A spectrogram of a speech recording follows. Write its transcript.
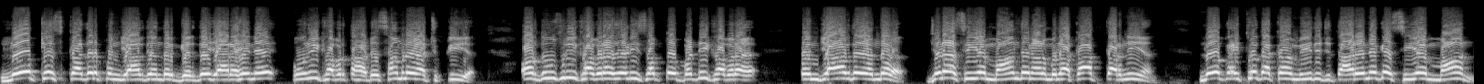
ਲੋਕ ਕਿਸ ਕਦਰ ਪੰਜਾਬ ਦੇ ਅੰਦਰ ਗਿਰਦੇ ਜਾ ਰਹੇ ਨੇ, ਪੂਰੀ ਖਬਰ ਤੁਹਾਡੇ ਸਾਹਮਣੇ ਆ ਚੁੱਕੀ ਹੈ। ਔਰ ਦੂਸਰੀ ਖਬਰ ਹੈ, ਜਿਹੜੀ ਸਭ ਤੋਂ ਵੱਡੀ ਖਬਰ ਹੈ, ਪੰਜਾਬ ਦੇ ਅੰਦਰ ਜਿਹੜਾ ਸੀਐਮ ਮਾਨ ਦੇ ਨਾਲ ਮੁਲਾਕਾਤ ਕਰਨੀ ਹੈ, ਲੋਕ ਇੱਥੋਂ ਤੱਕ ਉਮੀਦ ਜਤਾ ਰਹੇ ਨੇ ਕਿ ਸੀਐਮ ਮਾਨ,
